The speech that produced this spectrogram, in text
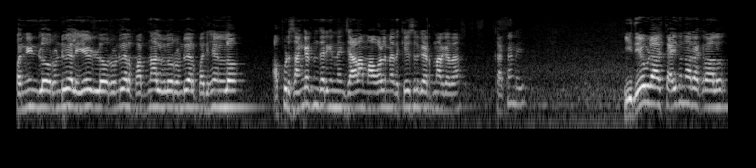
పన్నెండులో రెండు వేల ఏడులో రెండు వేల పద్నాలుగులో రెండు వేల పదిహేనులో అప్పుడు సంఘటన జరిగిందని చాలా మా వాళ్ళ మీద కేసులు కడుతున్నారు కదా. కట్టండి. ఈ దేవుడి ఆస్తి ఐదున్నర ఎకరాలు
